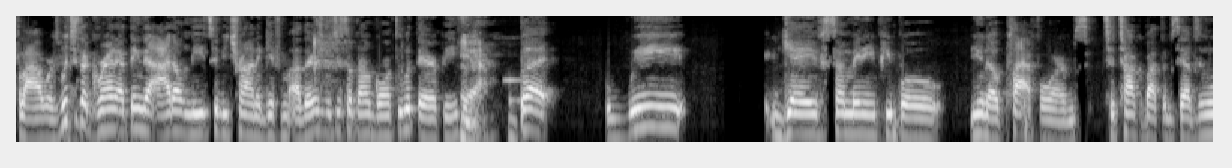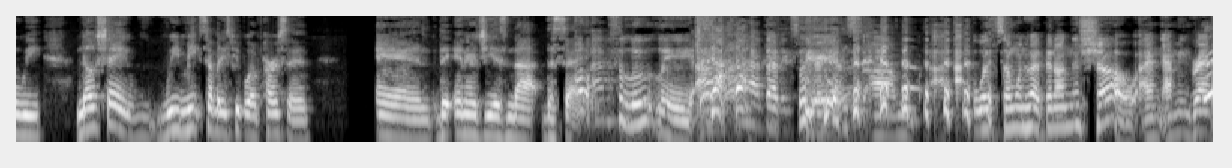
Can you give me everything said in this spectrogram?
flowers, which is a grant thing that I don't need to be trying to get from others, which is something I'm going through with therapy. yeah, But we gave so many people you know platforms to talk about themselves and when we no shade we meet some of these people in person and the energy is not the same oh absolutely. I, I had that experience um, I, I, with someone who had been on this show, and I mean, Grant.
